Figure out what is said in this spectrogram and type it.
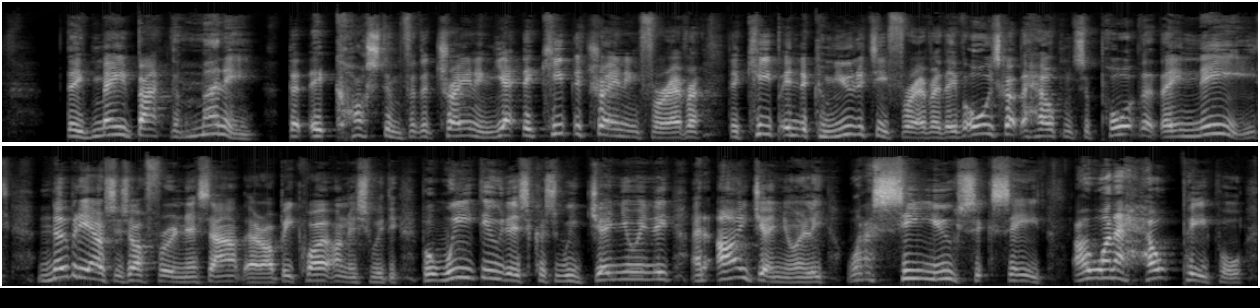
they've made back the money that it cost them for the training. Yet they keep the training forever. They keep in the community forever. They've always got the help and support that they need. Nobody else is offering this out there. I'll be quite honest with you. But we do this because we genuinely, and I genuinely want to see you succeed. I want to help people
